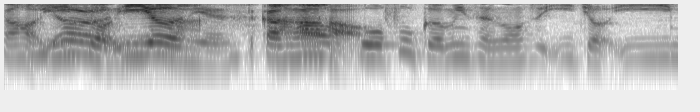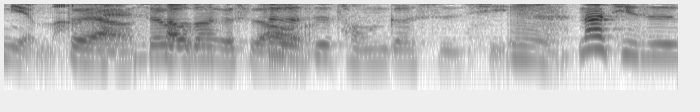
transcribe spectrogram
刚好一九一二年，刚刚好国父革命成功是一九一一年嘛？对啊，所以差不多那个时候，这个是同一个时期。嗯，那其实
